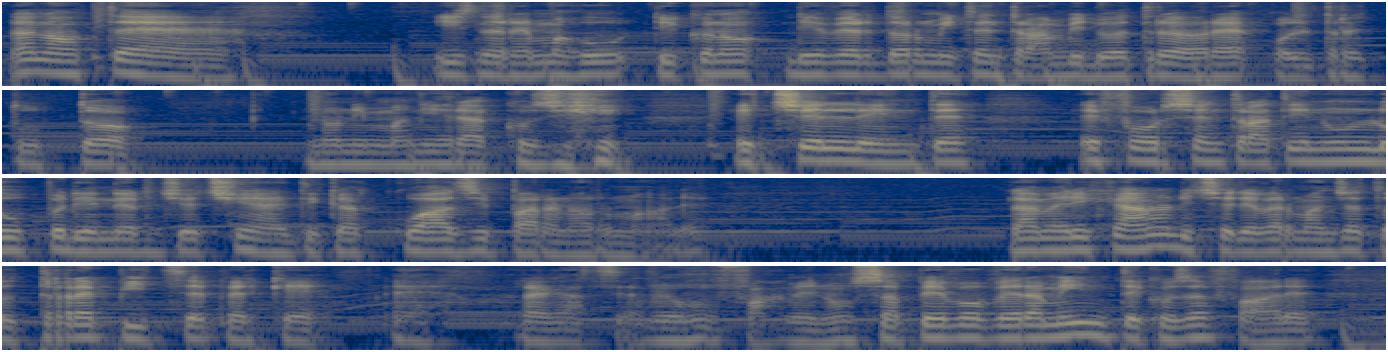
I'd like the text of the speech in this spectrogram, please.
La notte Isner e Mahu dicono di aver dormito entrambi due o tre ore, oltretutto non in maniera così eccellente e forse entrati in un loop di energia cinetica quasi paranormale. L'americano dice di aver mangiato tre pizze perché, eh, ragazzi, avevo fame, non sapevo veramente cosa fare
